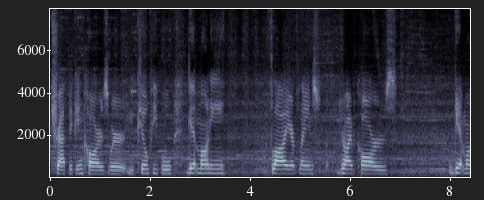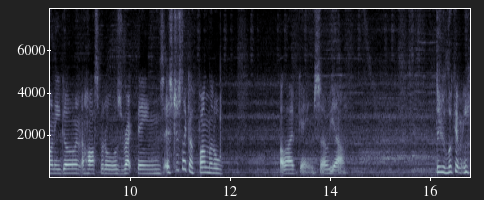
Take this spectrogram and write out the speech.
traffic and cars where you kill people, get money, fly airplanes, drive cars, get money, go into hospitals, wreck things. It's just like a fun little alive game. So yeah. Dude, look at me.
